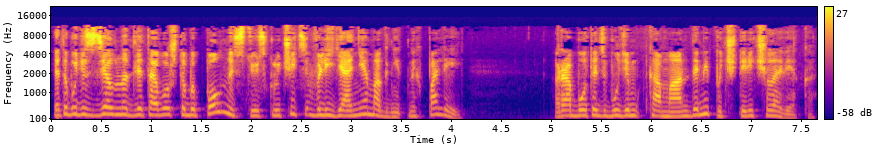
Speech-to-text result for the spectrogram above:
Это будет сделано для того, чтобы полностью исключить влияние магнитных полей. Работать будем командами по четыре человека.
